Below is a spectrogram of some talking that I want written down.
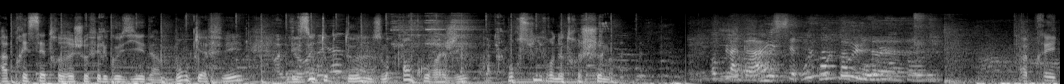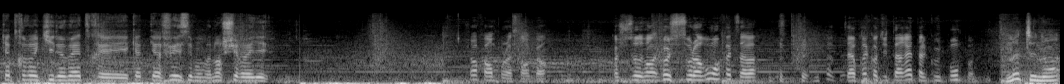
Après s'être réchauffé le gosier d'un bon café, les autochtones nous ont encouragés à poursuivre notre chemin. Après 80 km et 4 cafés, c'est bon, maintenant je suis réveillé. Je suis en forme pour l'instant encore. Quand je, suis sur, quand je suis sur la roue, en fait, ça va. C'est après, quand tu t'arrêtes, t'as le coup de pompe. Maintenant,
